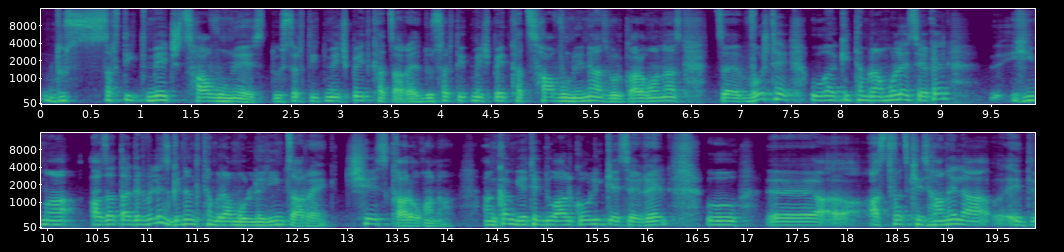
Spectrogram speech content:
դու սրտիդ մեջ ցավ ունես, դու սրտիդ մեջ պետքա ծառայես, դու սրտիդ մեջ պետքա ցավ ունենաս, որ կարողանաս ոչ թե ուղակի թմրամոլ ես եղել, հիմա ազատագրվել ես գնանք թմրամոլներին ծառայենք չես կարողանա անկամ եթե դու ալկոհոլիկ ես եղել ու աստված քեզ հանել է այդ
